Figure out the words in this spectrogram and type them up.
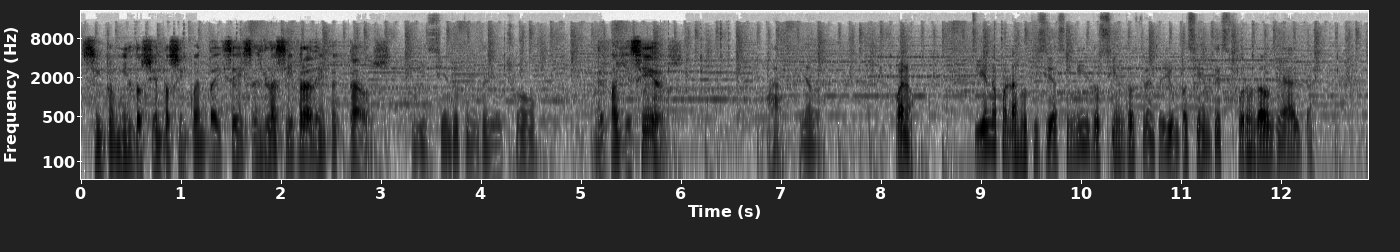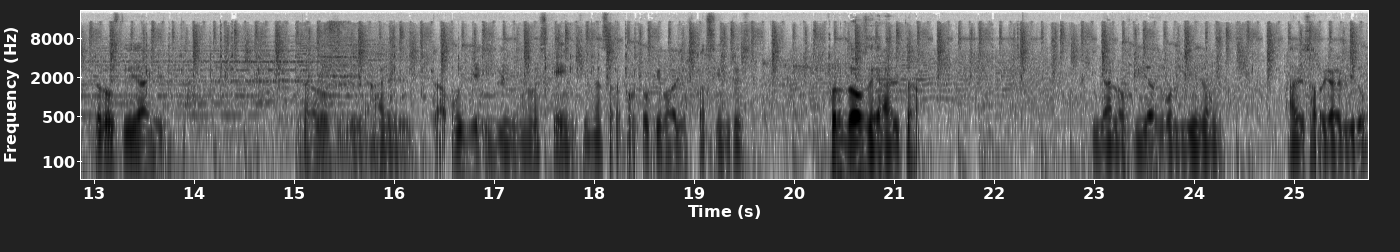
5.256 es la cifra de infectados. Y 138 De fallecidos. Ah, mierda. Bueno, siguiendo con las noticias, 1231 pacientes fueron dados de alta. Dados de alta. Dados de alta. Oye, y no es que en China se reportó que varios pacientes fueron dados de alta y a los días volvieron a desarrollar el virus.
